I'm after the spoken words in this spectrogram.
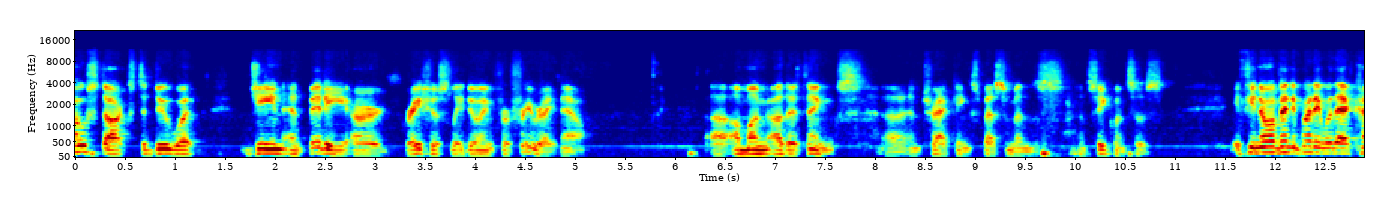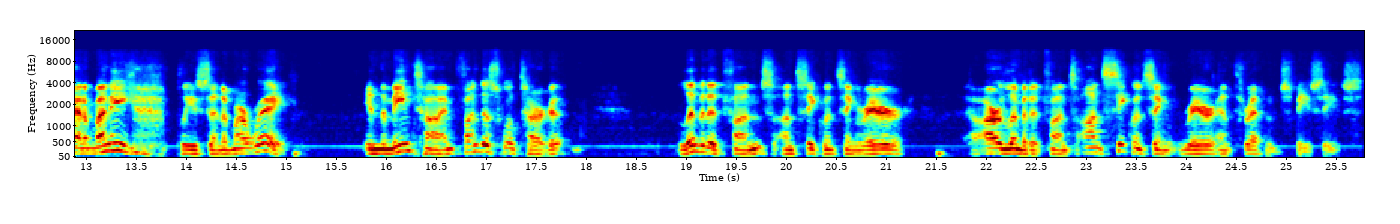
postdocs to do what Gene and Bitty are graciously doing for free right now, uh, among other things, uh, and tracking specimens and sequences. If you know of anybody with that kind of money, please send them our way. In the meantime, FunDiS will target limited funds on sequencing rare, our limited funds on sequencing rare and threatened species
